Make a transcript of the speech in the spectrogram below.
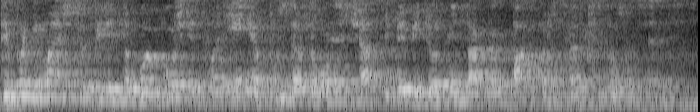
Ты понимаешь, что перед тобой Божье творение, пусть даже он сейчас себя ведет не так, как пастор в церкви должен себя вести.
